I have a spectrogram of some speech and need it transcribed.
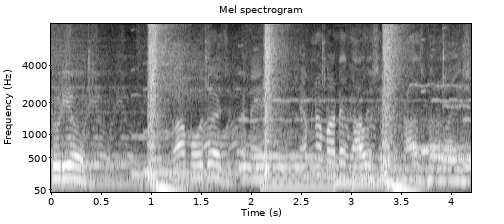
સ્ટુડિયો. વા મોદજ અને એમના માટે ગાવું છે. ખાસ ફરમાઈશ.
